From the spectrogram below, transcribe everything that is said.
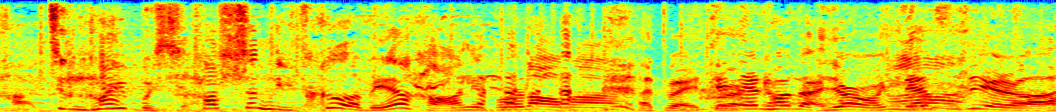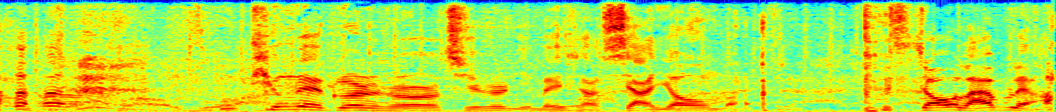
操，颈椎不行。他身体特别好，你不知道吗？啊，对，天天穿短袖，我一年四季是吧？你听这歌的时候，其实你没想下腰吗？腰来不了，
